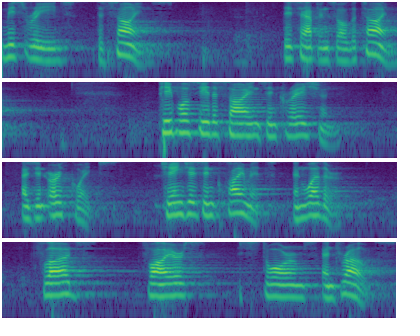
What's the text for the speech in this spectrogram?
misreads the signs. This happens all the time. People see the signs in creation, as in earthquakes, changes in climate and weather, floods, fires, storms, and droughts.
